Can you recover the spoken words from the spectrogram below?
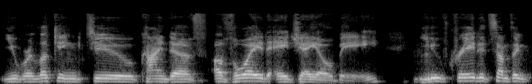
you were looking to kind of avoid a job. Mm-hmm. You've created something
